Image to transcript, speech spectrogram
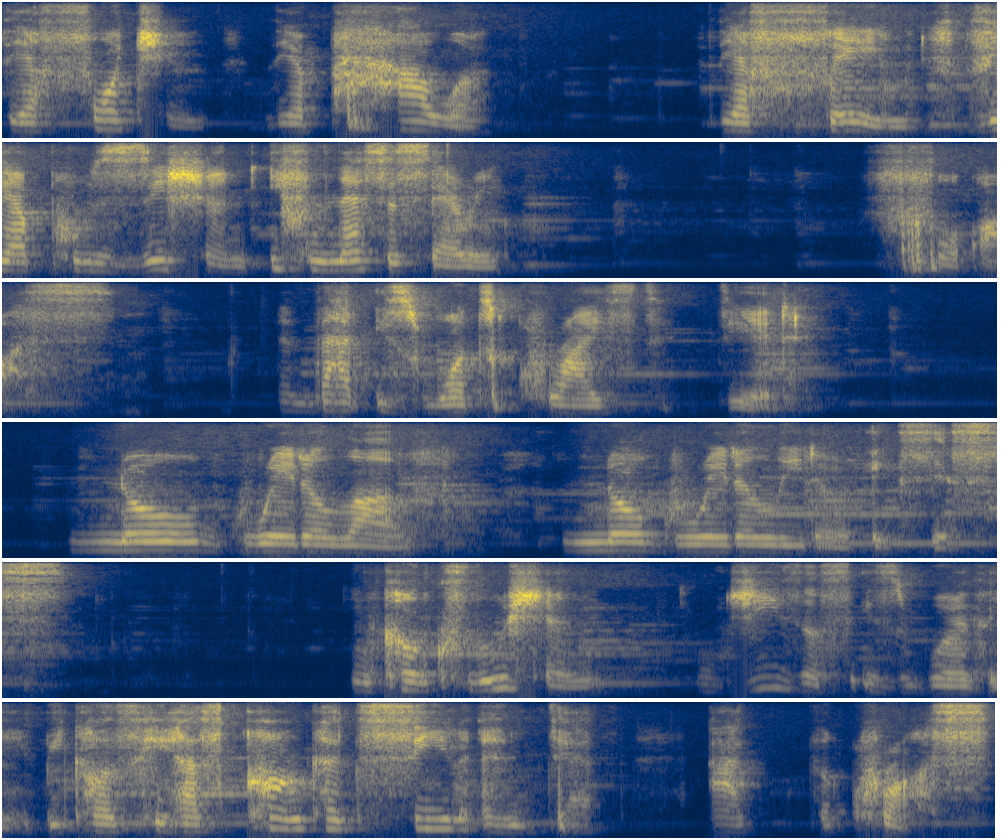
their fortune, their power, their fame, their position, if necessary, for us. And that is what Christ did. No greater love, no greater leader exists. In conclusion, Jesus is worthy because he has conquered sin and death at the cross.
